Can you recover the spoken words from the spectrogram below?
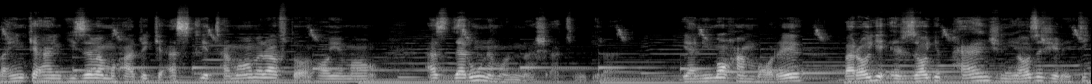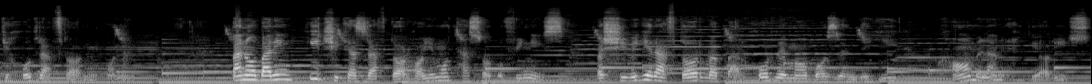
و اینکه انگیزه و محرک اصلی تمام رفتارهای ما از درونمان نشأت می‌گیرد. یعنی ما همواره برای ارزای پنج نیاز ژنتیک خود رفتار می‌کنیم. بنابراین هیچ یک از رفتارهای ما تصادفی نیست و شیوه رفتار و برخورد ما با زندگی کاملا اختیاری است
